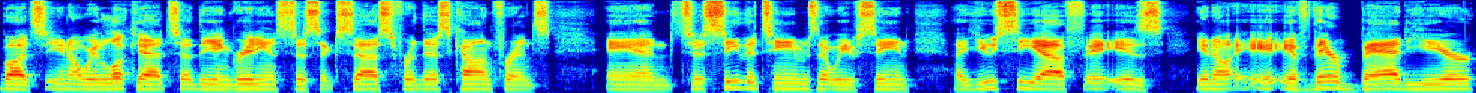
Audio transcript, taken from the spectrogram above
But you know, we look at uh, the ingredients to success for this conference and to see the teams that we've seen, uh, UCF is you know if their bad year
